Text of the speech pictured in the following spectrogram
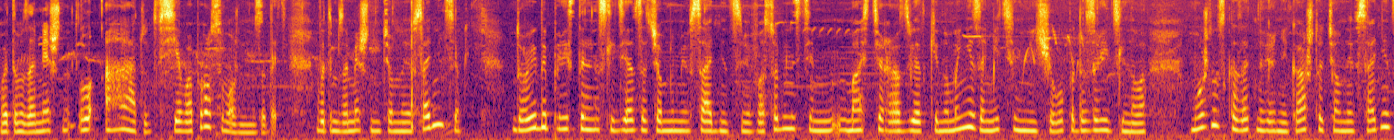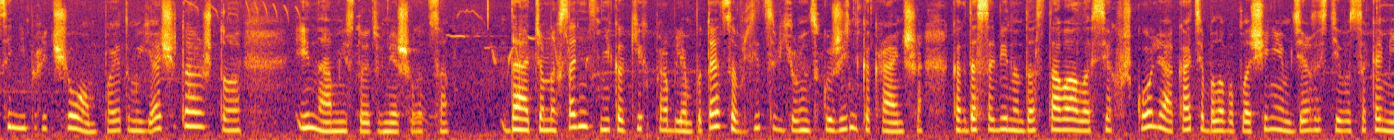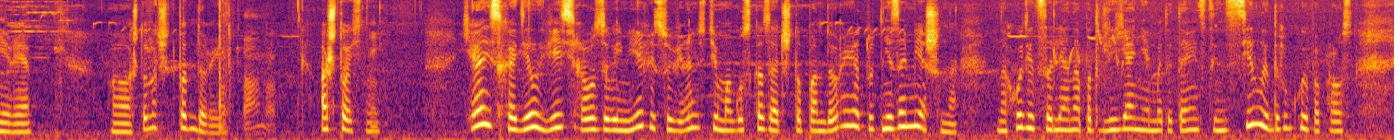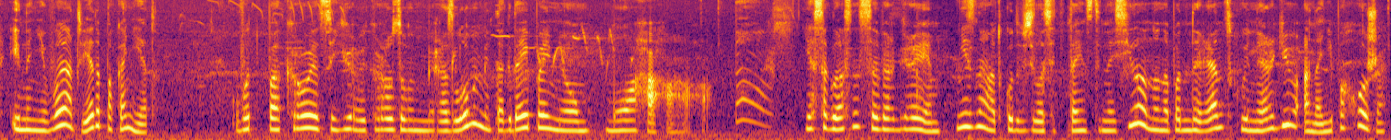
В этом замешаны... А, тут все вопросы можно задать. В этом замешаны темные всадницы. Дроиды пристально следят за темными всадницами, в особенности мастер разведки, но мы не заметили ничего подозрительного. Можно сказать наверняка, что темные всадницы ни при чем, поэтому я считаю, что и нам не стоит вмешиваться. Да, темных всадниц никаких проблем. Пытаются влиться в юринскую жизнь, как раньше, когда Сабина доставала всех в школе, а Катя была воплощением дерзости и высокомерия. А, что насчет Пандоры? А что с ней? Я исходил весь розовый мир и с уверенностью могу сказать, что Пандория тут не замешана. Находится ли она под влиянием этой таинственной силы – другой вопрос. И на него ответа пока нет. Вот покроется Юрвик розовыми разломами, тогда и поймем. Муахахахаха. Я согласна с Эвергреем. Не знаю, откуда взялась эта таинственная сила, но на пандорианскую энергию она не похожа.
